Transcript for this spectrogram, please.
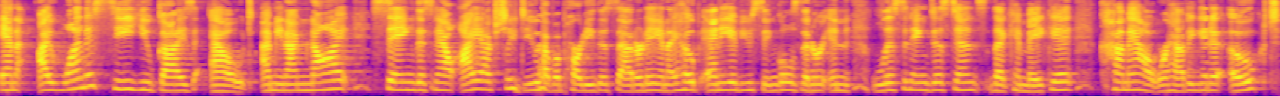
and i want to see you guys out. I mean i'm not saying this now. I actually do have a party this saturday and i hope any of you singles that are in listening distance that can make it come out. We're having it at oaked.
